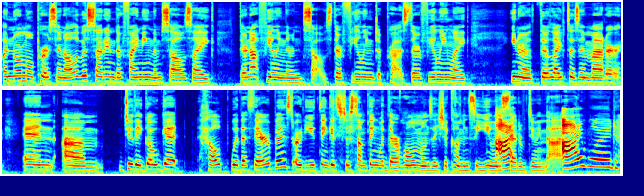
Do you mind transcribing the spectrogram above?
a normal person, all of a sudden they're finding themselves like they're not feeling themselves. They're feeling depressed. They're feeling like, you know, their life doesn't matter. And um, do they go get help with a therapist, or do you think it's just something with their hormones? They should come and see you instead of doing that. I would,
